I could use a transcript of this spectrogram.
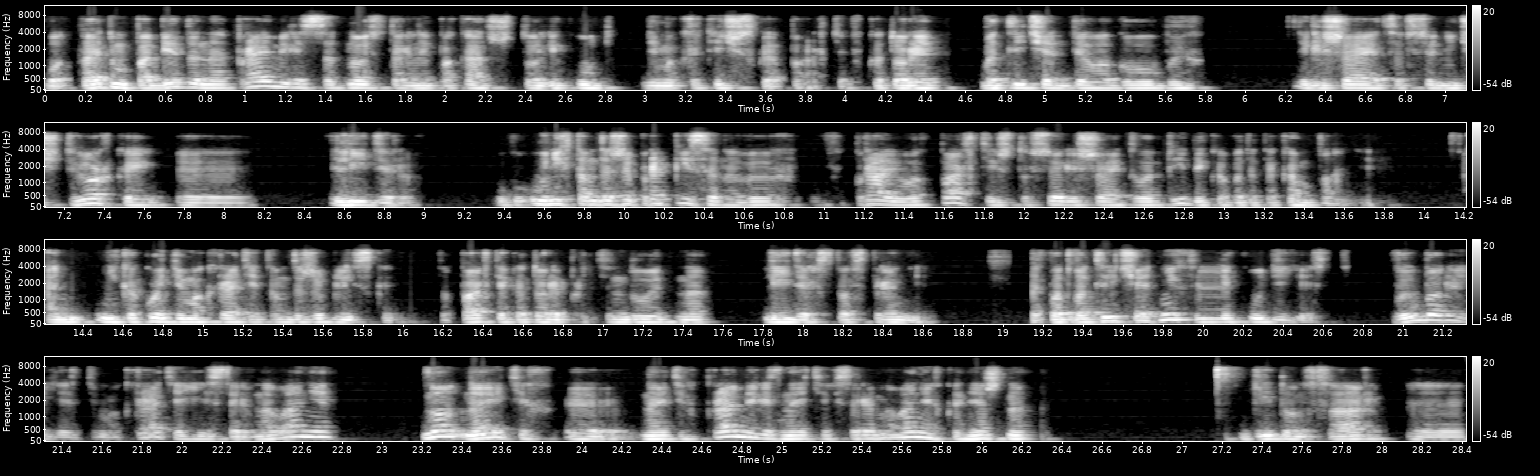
Вот, поэтому победа на праймере, с одной стороны, покажет, что Ликуд — демократическая партия, в которой, в отличие от бело-голубых, решается все не четверкой э, лидеров. У, у них там даже прописано в их в правилах партии, что все решает Лапид как вот эта компания. А никакой демократии там даже близко нет. Это партия, которая претендует на лидерство в стране. Так вот, в отличие от них, в Ликуде есть выборы, есть демократия, есть соревнования, но на этих, э, на этих праймерис, на этих соревнованиях, конечно, Гидон Сар э,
